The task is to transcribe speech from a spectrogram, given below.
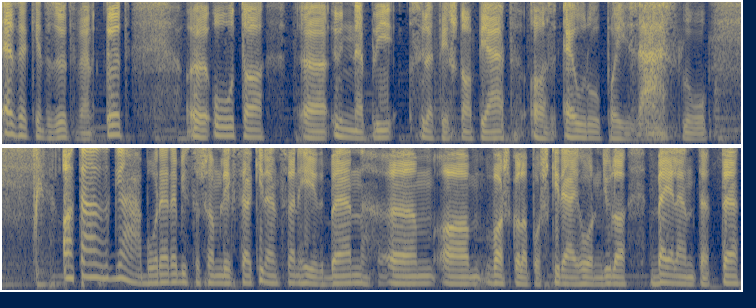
1955 óta ünnepli születésnapját az európai zászló. Atás Gábor, erre biztos emlékszel, 97-ben um, a vaskalapos király Horn Gyula bejelentette,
